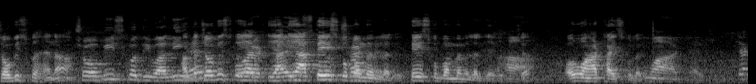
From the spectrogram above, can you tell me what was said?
चौबीस को है ना? चौबीस को दिवाली हाँ है तो चौबीस को या- या- 28 यहाँ तेईस को बॉम्बे में लगे तेईस को बॉम्बे में लग जाएगी हाँ। पिक्चर और वहाँ अट्ठाईस को लगेगी। वहाँ अट्ठाईस क्या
